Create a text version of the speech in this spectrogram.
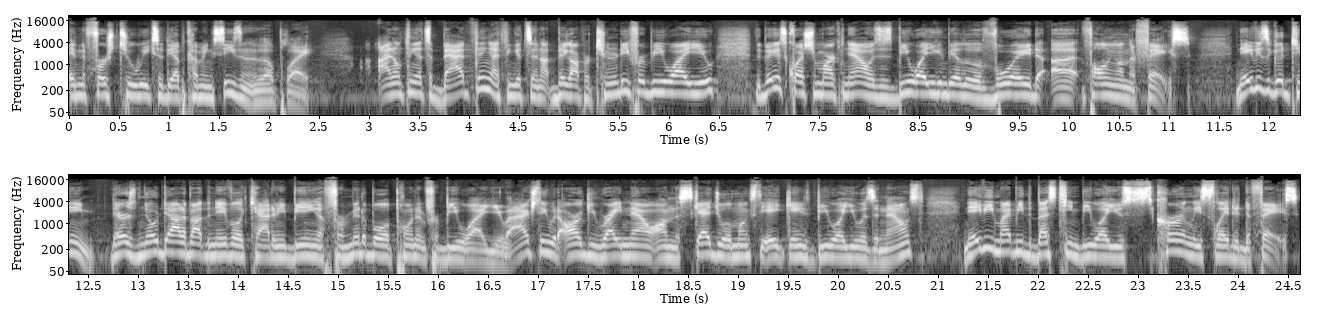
in the first two weeks of the upcoming season that they'll play. I don't think that's a bad thing. I think it's a big opportunity for BYU. The biggest question mark now is is BYU going to be able to avoid uh, falling on their face? Navy's a good team. There is no doubt about the Naval Academy being a formidable opponent for BYU. I actually would argue right now on the schedule amongst the eight games BYU has announced, Navy might be the best team BYU is currently slated to face.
